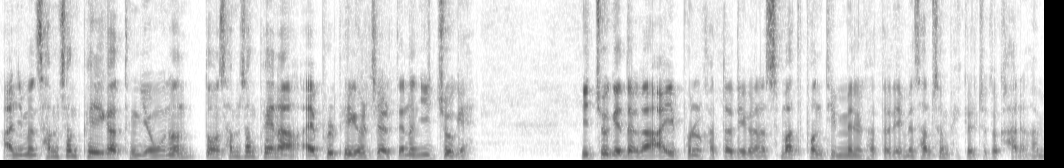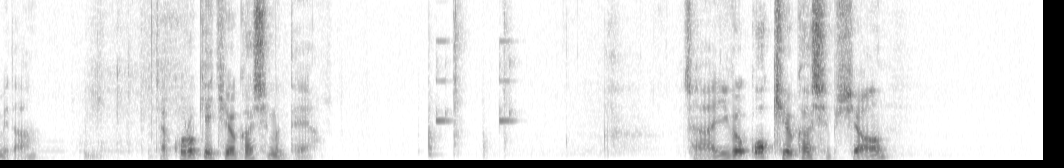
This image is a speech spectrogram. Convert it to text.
아니면 삼성페이 같은 경우는 또 삼성페이나 애플페이 결제할 때는 이쪽에 이쪽에다가 아이폰을 갖다 대거나 스마트폰 뒷면을 갖다 대면 삼성페이 결제도 가능합니다. 자, 그렇게 기억하시면 돼요. 자, 이거 꼭 기억하십시오.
